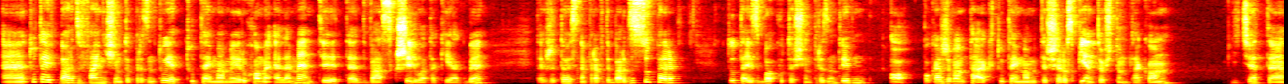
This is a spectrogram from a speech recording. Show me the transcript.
E, tutaj bardzo fajnie się to prezentuje. Tutaj mamy ruchome elementy, te dwa skrzydła takie jakby. Także to jest naprawdę bardzo super. Tutaj z boku to się prezentuje. O, pokażę Wam tak. Tutaj mamy też rozpiętość tą taką. Widzicie te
